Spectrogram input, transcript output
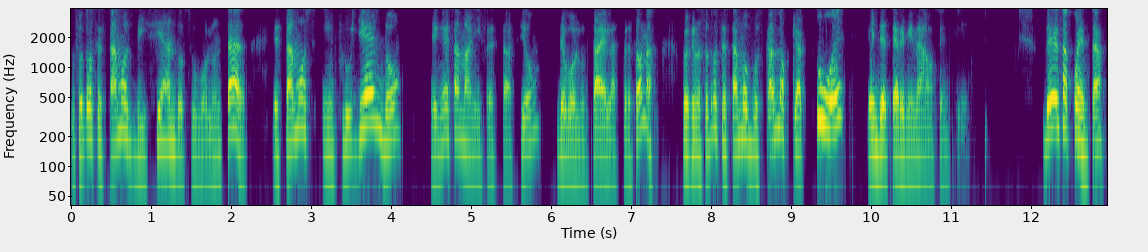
nosotros estamos viciando su voluntad, estamos influyendo en esa manifestación de voluntad de las personas, porque nosotros estamos buscando que actúe en determinado sentido. De esa cuenta,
